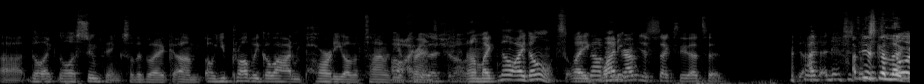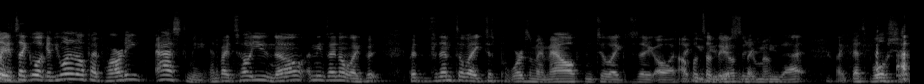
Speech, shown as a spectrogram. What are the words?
uh they'll like they'll assume things. So they'll be like um oh you probably go out and party all the time with Oh, your I do friends. that shit all the And I'm like no I don't. Like no, why man, do you, I'm just sexy. That's it. I, it's just, I'm just good annoying. looking. It's like, look, if you want to know if I party, ask me. And if I tell you no, it means I know. Like, but but for them to like just put words in my mouth and to like say, oh, I bet put you something do this, else I in bet your you do that. Like that's bullshit.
